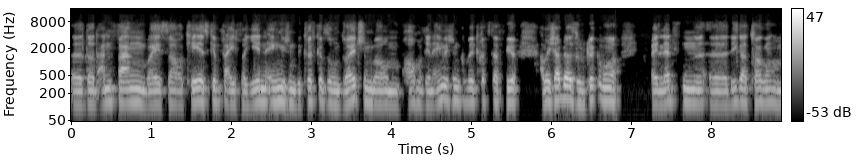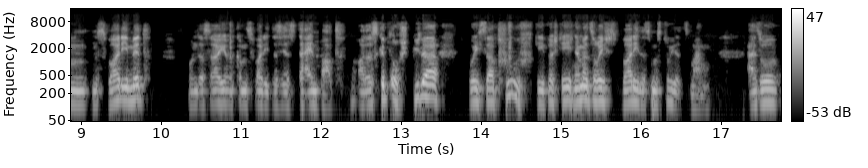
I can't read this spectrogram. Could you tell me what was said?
äh, dort anfangen, weil ich sage, okay, es gibt eigentlich für jeden englischen Begriff gibt es auch einen deutschen, warum brauchen wir den englischen Begriff dafür? Aber ich habe ja zum Glück immer bei den letzten äh, Liga-Talken um ein Swadi mit und das sage ich, komm Swadi, das ist jetzt dein Part. Also es gibt auch Spieler, wo ich sage, puh, die verstehe ich nicht mehr so richtig, Swadi, das musst du jetzt machen. Also,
